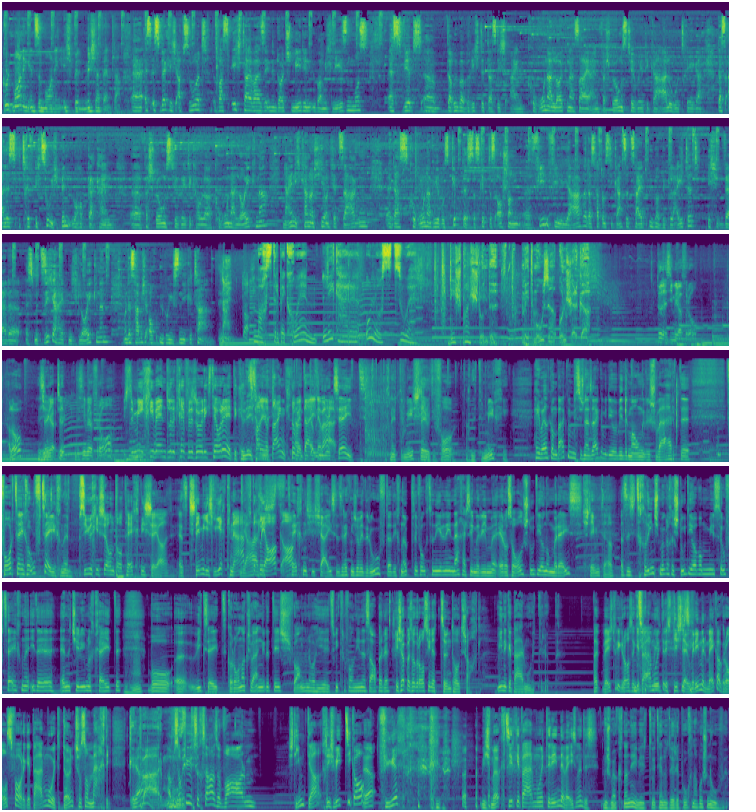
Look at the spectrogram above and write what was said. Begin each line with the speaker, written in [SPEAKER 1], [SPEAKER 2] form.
[SPEAKER 1] Good morning in the morning, ich bin Micha Wendler. Äh, es ist wirklich absurd, was ich teilweise in den deutschen Medien über mich lesen muss. Es wird äh, darüber berichtet, dass ich ein Corona-Leugner sei, ein Verschwörungstheoretiker, Aluhutträger. Das alles trifft nicht zu. Ich bin überhaupt gar kein äh, Verschwörungstheoretiker oder Corona-Leugner. Nein, ich kann euch hier und jetzt sagen, äh, das Coronavirus gibt es. Das gibt es auch schon äh, viele, viele Jahre. Das hat uns die ganze Zeit über begleitet. Ich werde es mit Sicherheit nicht leugnen und das habe ich auch übrigens nie getan.
[SPEAKER 2] Nein, doch. Mach's dir bequem, lieg her und los zu.
[SPEAKER 3] Die Sprechstunde mit Musa und Schelga.
[SPEAKER 4] Du, da sind wir ja froh.
[SPEAKER 1] Hallo?
[SPEAKER 4] Da sind, wir, da sind wir froh. Ist der Michi Wendler kein Verschwörungstheoretiker? Das, das habe ich noch gedacht. Du, wenn der einer wäre.
[SPEAKER 5] gesagt. Doch nicht der Michi.
[SPEAKER 4] Stell dir vor.
[SPEAKER 5] Doch nicht der Michi. Hey, welcome back. Wir müssen schnell sagen, wie die wieder mal unter schweren Vorzeichen aufzeichnen.
[SPEAKER 4] Psychische und auch technische, ja. Also die Stimmung ist leicht genervt,
[SPEAKER 5] ja,
[SPEAKER 4] ein bisschen
[SPEAKER 5] an. technische Scheiße, das regt mich schon wieder auf, da die Knöpfe funktionieren nicht. Nachher sind wir im Aerosolstudio Nummer 1.
[SPEAKER 4] Stimmt, ja.
[SPEAKER 5] Das ist das kleinstmögliche Studio, das wir müssen aufzeichnen in den Energy-Räumlichkeiten, mhm. wo, äh, wie gesagt, Corona geschwängert ist, von anderen, die hier ins Mikrofon reinsabbern.
[SPEAKER 4] Ist etwa so gross wie eine Zündholzschachtel?
[SPEAKER 5] Wie eine Gebärmutter.
[SPEAKER 4] Weißt du, wie gross eine Gebärmutter ist? Die stellen wir immer mega gross vor. Eine Gebärmutter tönt schon so mächtig.
[SPEAKER 5] Gebärmutter. Ja, aber so fühlt es sich an, so warm.
[SPEAKER 4] Stimmt, ja. Ein bisschen schwitzig auch.
[SPEAKER 5] Ja.
[SPEAKER 4] Feucht. wie schmeckt es ihr Gebärmutter innen? Weiss man das?
[SPEAKER 5] Wie schmeckt noch nicht. Wir tun ja noch durch den Bauchnabel schnaufen.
